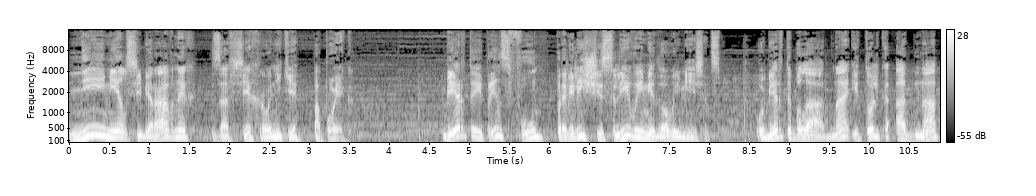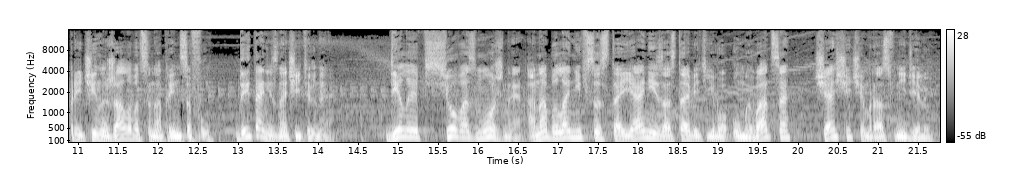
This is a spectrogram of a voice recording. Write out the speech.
не имел себе равных за все хроники попоек. Берта и принц Фу провели счастливый медовый месяц. У Берты была одна и только одна причина жаловаться на принца Фу, да и та незначительная. Делая все возможное, она была не в состоянии заставить его умываться чаще, чем раз в неделю –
